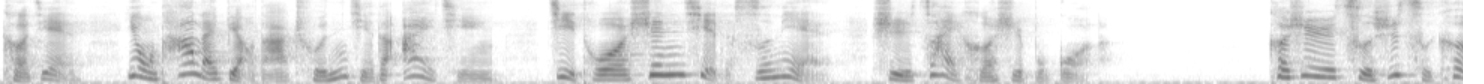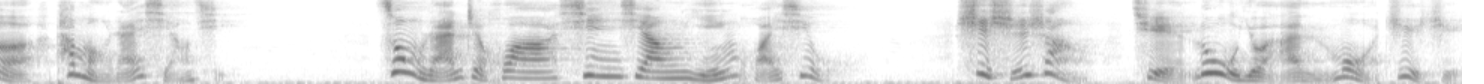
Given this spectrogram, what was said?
可见用它来表达纯洁的爱情，寄托深切的思念，是再合适不过了。可是此时此刻，他猛然想起，纵然这花馨香银怀袖，事实上却路远莫致之。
